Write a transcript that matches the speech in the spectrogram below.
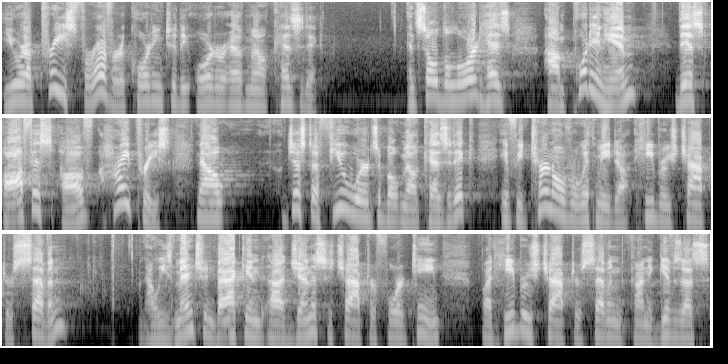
You are a priest forever according to the order of Melchizedek. And so the Lord has um, put in him this office of high priest. Now, just a few words about Melchizedek. If we turn over with me to Hebrews chapter 7, now, he's mentioned back in uh, Genesis chapter 14, but Hebrews chapter 7 kind of gives us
